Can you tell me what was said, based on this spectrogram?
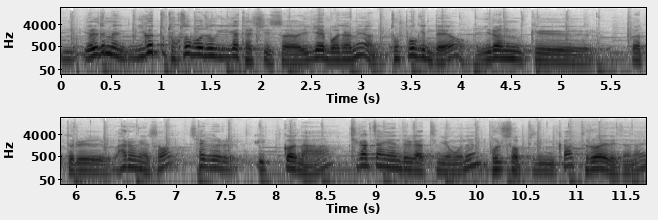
음, 예를 들면 이것도 독서 보조기기가 될 수 있어요. 이게 뭐냐면 돋보기인데요. 이런 그 것들을 활용해서 책을 읽거나 시각장애인들 같은 경우는 볼 수 없으니까 들어야 되잖아요.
